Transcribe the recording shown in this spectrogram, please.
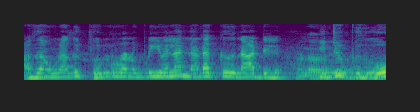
அதான் உனக்கு சொல்றேன் இப்படியெல்லாம் நடக்குது நாட்டில். இருக்குது ஓ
